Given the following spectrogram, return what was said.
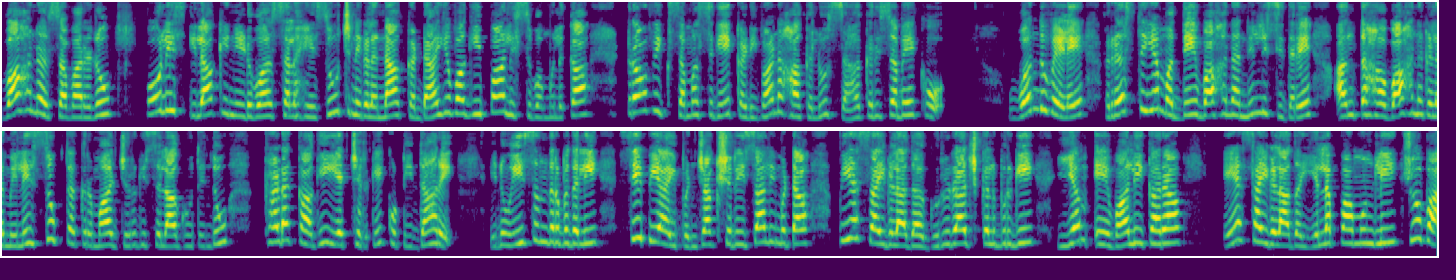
ವಾಹನ ಸವಾರರು, ಪೊಲೀಸ್ ಇಲಾಖೆ ನೀಡುವ ಸಲಹೆ ಸೂಚನೆಗಳನ್ನು ಕಡ್ಡಾಯವಾಗಿ ಪಾಲಿಸುವ ಮೂಲಕ ಟ್ರಾಫಿಕ್ ಸಮಸ್ಯೆಗೆ ಕಡಿವಾಣ ಹಾಕಲು ಸಹಕರಿಸಬೇಕು. ಒಂದು ವೇಳೆ ರಸ್ತೆಯ ಮಧ್ಯೆ ವಾಹನ ನಿಲ್ಲಿಸಿದರೆ ಅಂತಹ ವಾಹನಗಳ ಮೇಲೆ ಸೂಕ್ತ ಕ್ರಮ ಜರುಗಿಸಲಾಗುವುದೆಂದು ಖಡಕ್ ಆಗಿ ಎಚ್ಚರಿಕೆ ಕೊಟ್ಟಿದ್ದಾರೆ. ಇನ್ನು ಈ ಸಂದರ್ಭದಲ್ಲಿ C P I Panchakshari Salimath, ಪಿಎಸ್ಐಗಳಾದ ಗುರುರಾಜ್ ಕಲಬುರ್ಗಿ, ಎಂಎ ವಾಲಿಕಾರ, ಎಎಸ್ಐಗಳಾದ ಯಲ್ಲಪ್ಪ ಮುಂಡ್ಲಿ, ಶೋಭಾ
